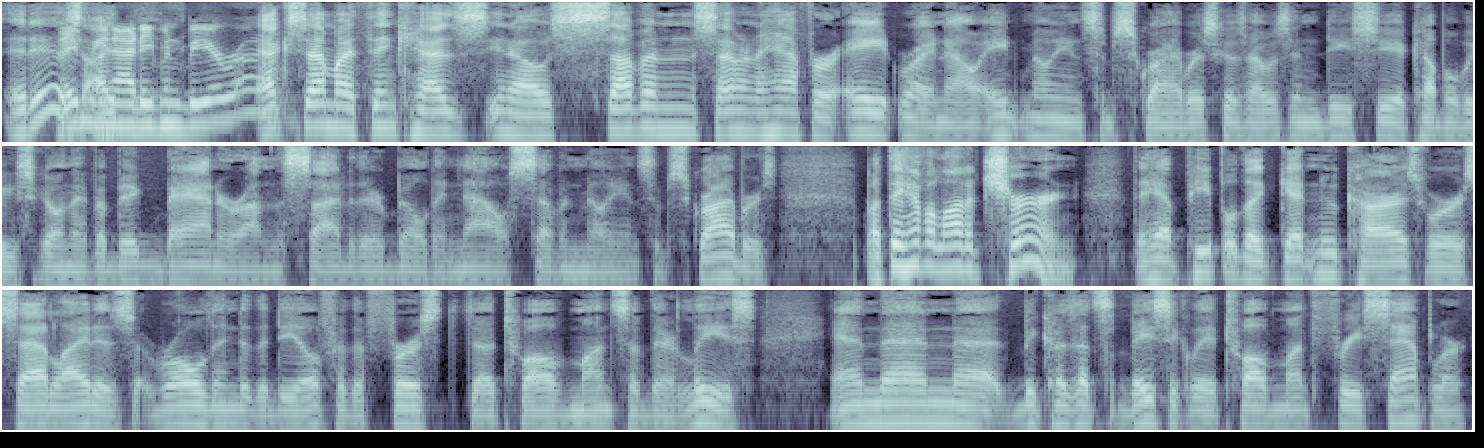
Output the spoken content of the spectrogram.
It is. They may I- not even be around. XM, I think, has you know seven, seven and a half, or eight right now, eight million subscribers. Because I was in D.C. a couple weeks ago, and they have a big banner on the side of their building now, seven million subscribers. But they have a lot of churn. They have people that get new cars where satellite is rolled into the deal for the first uh, twelve months of their lease, and then uh, because that's basically a twelve month free sampler.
